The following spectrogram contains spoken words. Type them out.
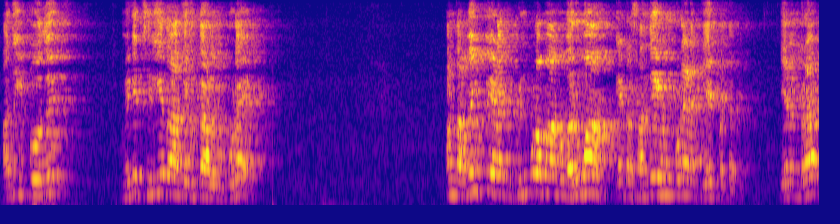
அது இப்போது மிகச் சிறியதாக இருந்தாலும் கூட அந்த அமைப்பு எனக்கு பின்புலமாக வருமா என்ற சந்தேகம் கூட எனக்கு ஏற்பட்டது. ஏனென்றால்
